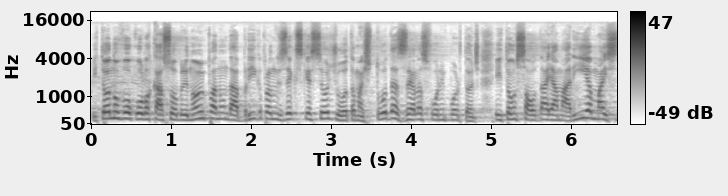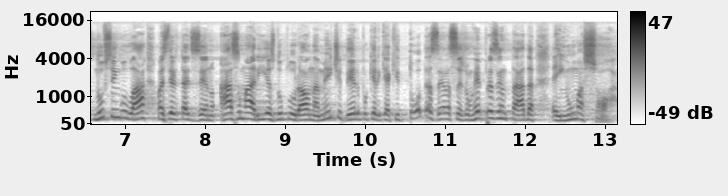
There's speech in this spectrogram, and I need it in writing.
Então eu não vou colocar sobrenome para não dar briga, para não dizer que esqueceu de outra, mas todas elas foram importantes. Então saudai a Maria, mas no singular, mas ele está dizendo as Marias no plural na mente dele, porque ele quer que todas elas sejam representadas em uma só.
